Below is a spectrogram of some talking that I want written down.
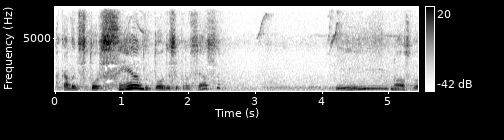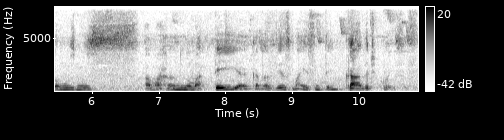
acaba distorcendo todo esse processo e nós vamos nos amarrando numa teia cada vez mais intrincada de coisas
